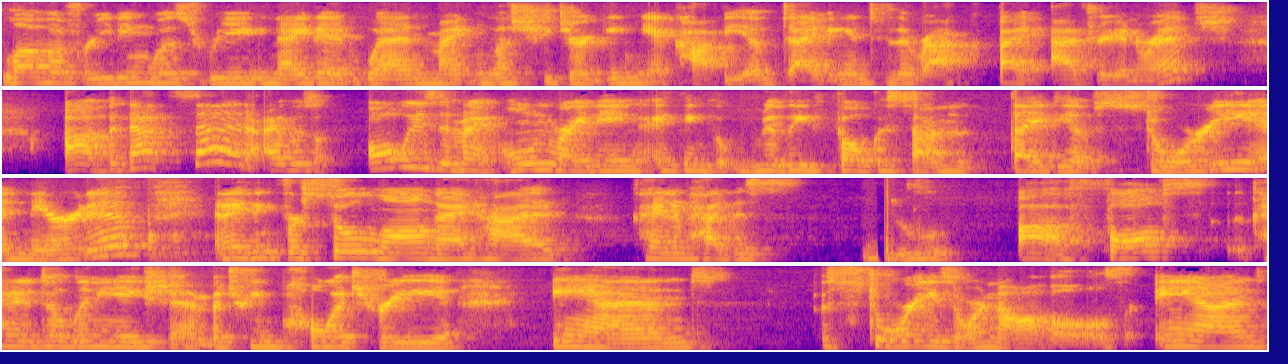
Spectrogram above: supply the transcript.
love of reading was reignited when my English teacher gave me a copy of "Diving into the Wreck" by Adrienne Rich. Uh, but that said, I was always in my own writing, I think, really focused on the idea of story and narrative. And I think for so long, I had kind of had this uh, false kind of delineation between poetry and stories or novels. And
